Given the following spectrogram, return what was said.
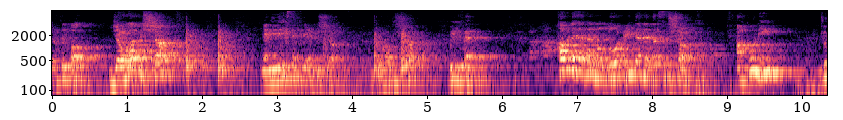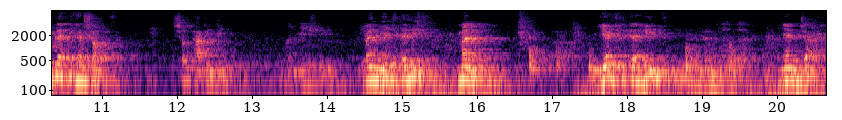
ارتباط. جواب الشرط يعني ليس فعل الشرط. جواب الشرط بالفاء قبل هذا الموضوع عندنا درس الشرط. أعطوني جملة فيها شرط. شرط حقيقي. من يجتهد؟ من يجتهد؟ من؟ يجتهد ينجح.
